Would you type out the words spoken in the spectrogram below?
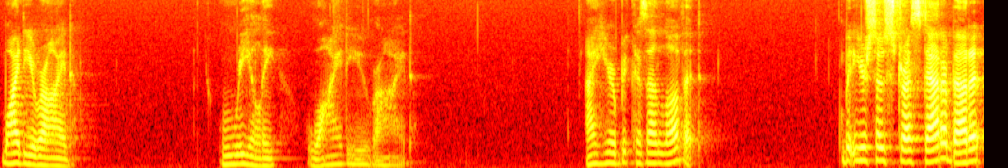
Why do you ride? Really, why do you ride? I hear because I love it. But you're so stressed out about it.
